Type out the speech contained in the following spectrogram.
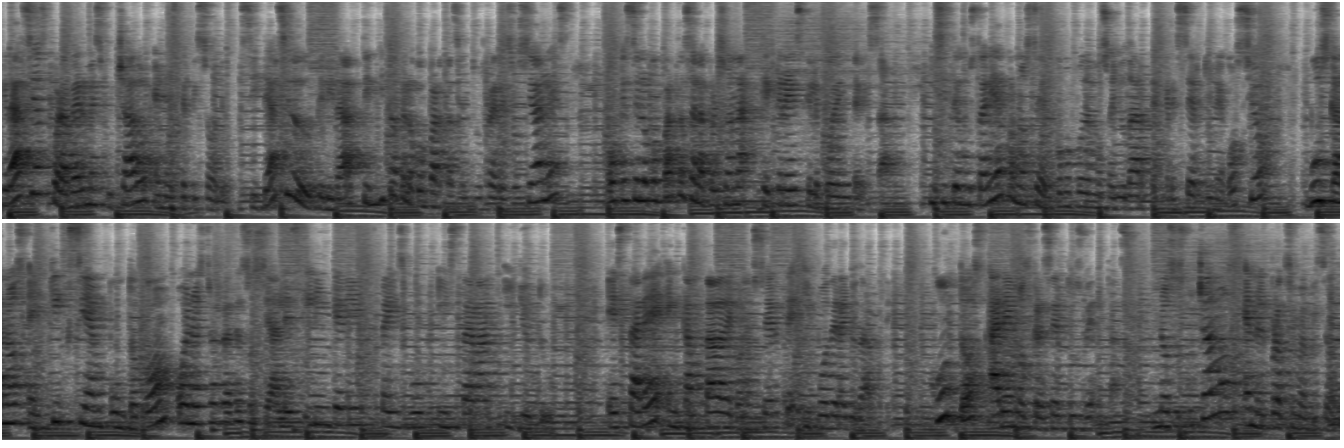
Gracias por haberme escuchado en este episodio. Si te ha sido de utilidad, te invito a que lo compartas en tus redes sociales o que se lo compartas a la persona que crees que le puede interesar. Y si te gustaría conocer cómo podemos ayudarte a crecer tu negocio, búscanos en kick100.com o en nuestras redes sociales LinkedIn, Facebook, Instagram y YouTube. Estaré encantada de conocerte y poder ayudarte. Juntos haremos crecer tus ventas. Nos escuchamos en el próximo episodio.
